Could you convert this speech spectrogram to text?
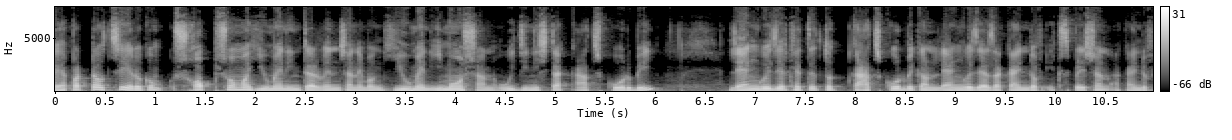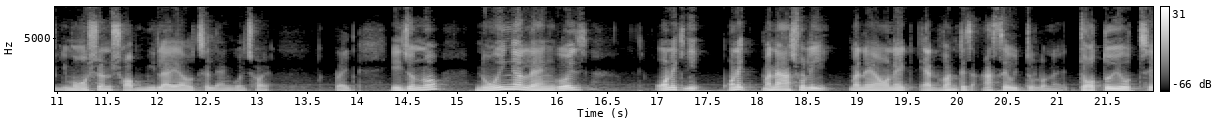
ব্যাপারটা হচ্ছে এরকম সব সময় হিউম্যান ইন্টারভেনশন এবং হিউম্যান ইমোশন ওই জিনিসটা কাজ করবেই। ল্যাঙ্গুয়েজের ক্ষেত্রে তো কাজ করবে, কারণ language as a kind of expression a kind of emotion সব মিলাইয়া হচ্ছে ল্যাঙ্গুয়েজ হয় রাইট এই জন্য নোয়িং আ ল্যাঙ্গুয়েজ অনেক অনেক মানে আসলেই মানে অনেক অ্যাডভান্টেজ আছে ওই তুলনায়, যতই হচ্ছে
